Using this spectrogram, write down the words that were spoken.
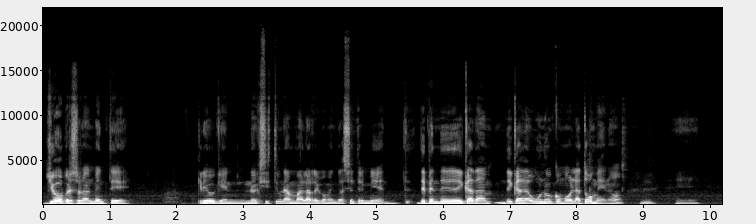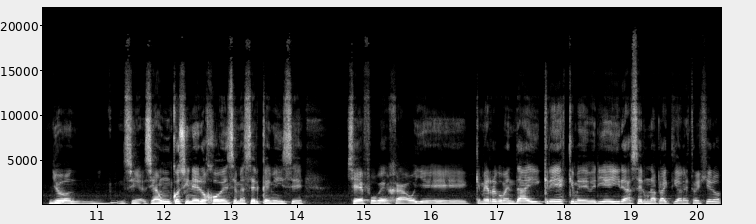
Yo personalmente creo que no existe una mala recomendación, depende de cada, de cada mm. uno cómo la tome, ¿no? Mm. Eh, yo, si, a un cocinero joven se me acerca y me dice, chef o Benja, oye, ¿qué me recomendáis? ¿Crees que me debería ir a hacer una práctica en el extranjero?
